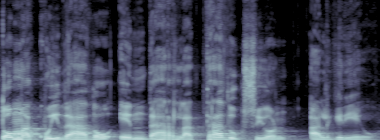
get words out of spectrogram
toma cuidado en dar la traducción al griego.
